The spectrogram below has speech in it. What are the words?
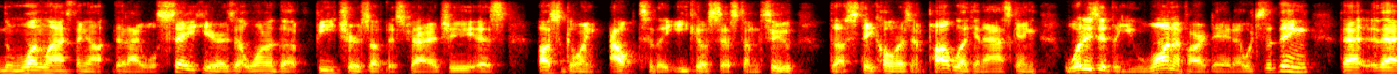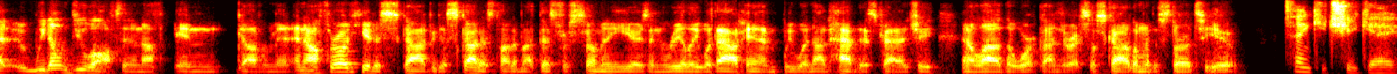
The one last thing that I will say here is that one of the features of this strategy is us going out to the ecosystem, to the stakeholders and public, and asking, "What is it that you want of our data?" Which is a thing that that we don't do often enough in government. And I'll throw it here to Scott because Scott has thought about this for so many years, and really, without him, we would not have this strategy and a lot of the work under it. So, Scott, I'm going to throw it to you. Thank you, Chike.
